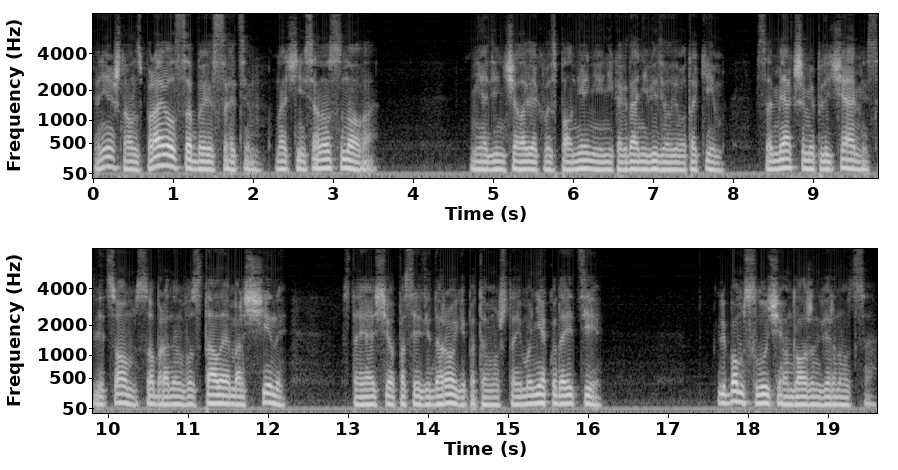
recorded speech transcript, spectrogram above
Конечно, он справился бы с этим, начнись оно снова. Ни один человек в исполнении никогда не видел его таким, с обмякшими плечами, с лицом, собранным в усталые морщины, стоящего посреди дороги, потому что ему некуда идти. В любом случае он должен вернуться.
